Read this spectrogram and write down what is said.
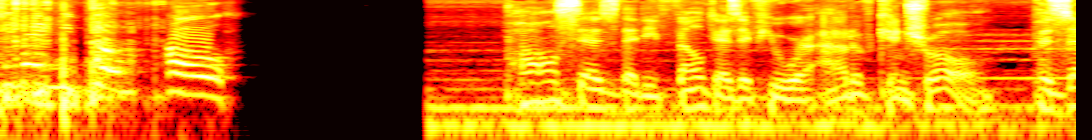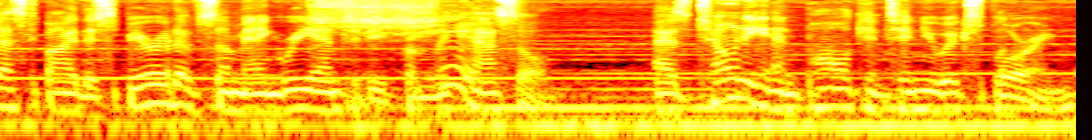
You made me jump, Paul. Paul says that he felt as if you were out of control, possessed by the spirit of some angry entity from the castle. As Tony and Paul continue exploring,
